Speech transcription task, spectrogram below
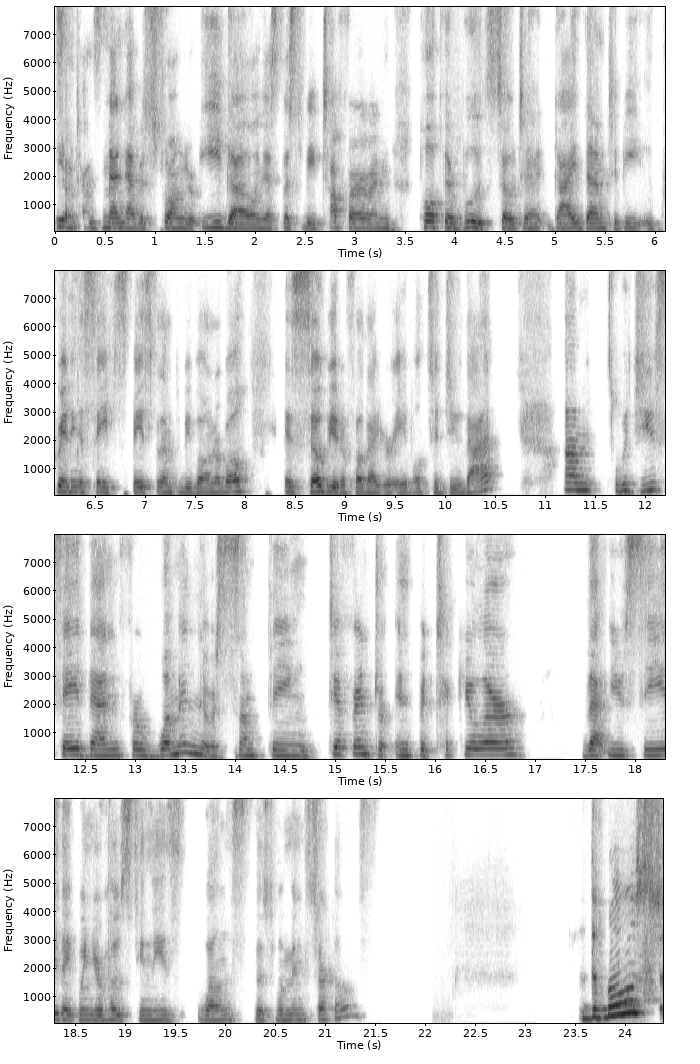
yeah. sometimes men have a stronger ego and they're supposed to be tougher and pull up their boots. So to guide them to be creating a safe space for them to be vulnerable is so beautiful that you're able to do that. Um, would you say then for women, there was something different or in particular that you see, like when you're hosting these wellness, those women's circles? The most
